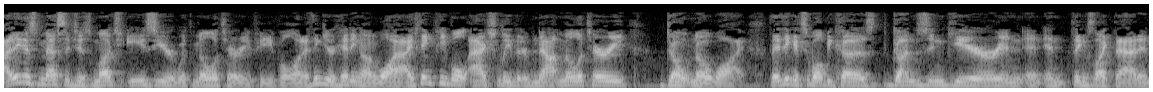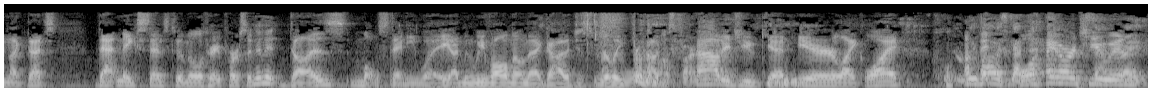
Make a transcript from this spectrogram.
I think this message is much easier with military people, and I think you're hitting on why. I think people actually that are not military don't know why. They think it's well because guns and gear and, and, and things like that, and like that's that makes sense to a military person, and it does most anyway. I mean, we've all known that guy that just really For the how- most part. How did you get here? Like why? We've always got Why aren't you in? right?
